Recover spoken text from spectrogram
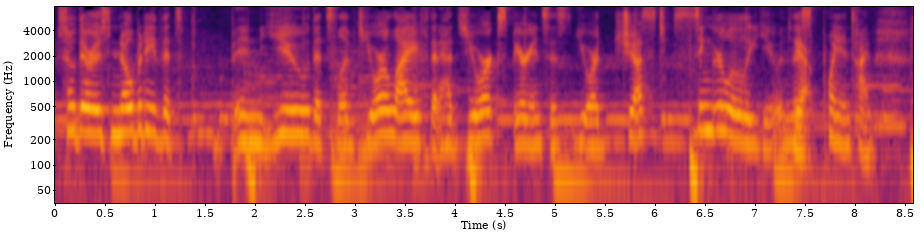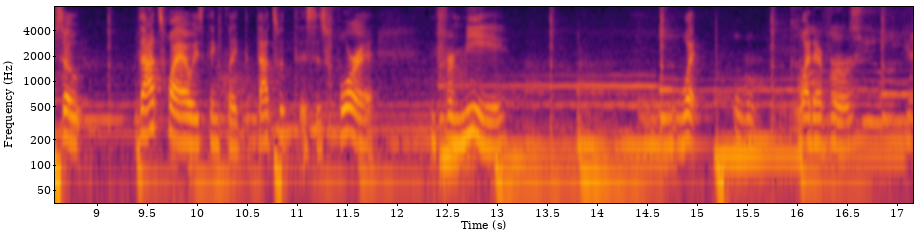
So there is nobody that's been you, that's lived your life, that has your experiences. You are just singularly you in this Yeah. point in time. So that's why I always think like that's what this is for it. And for me, what whatever you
